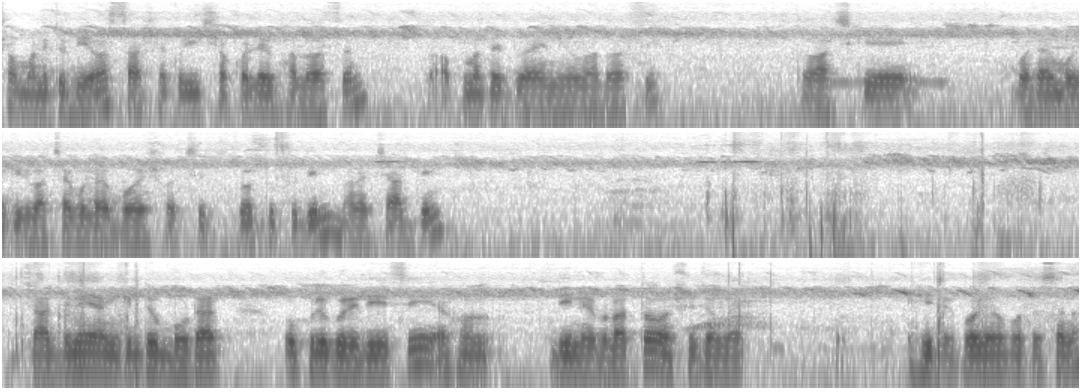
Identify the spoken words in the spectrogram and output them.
সম্মানিত বিওয়ার্স আশা করি সকলে ভালো আছেন। তো আপনাদের দোয়া আমিও ভালো আছি। তো আজকে ব্রয়লার মুরগির বাচ্চাগুলোর বয়স হচ্ছে চোদ্দোশো দিন মানে চার দিন। চার দিনে আমি কিন্তু বোর্ডার উপরে করে দিয়েছি। এখন দিনের বেলা তো, সেজন্য হিটের প্রয়োজন পড়তেছে না।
